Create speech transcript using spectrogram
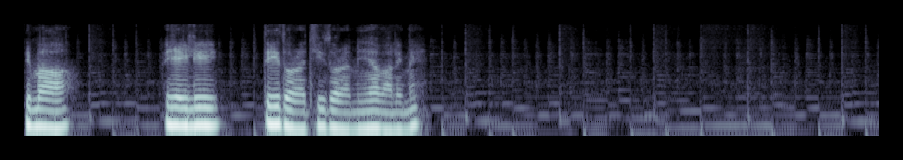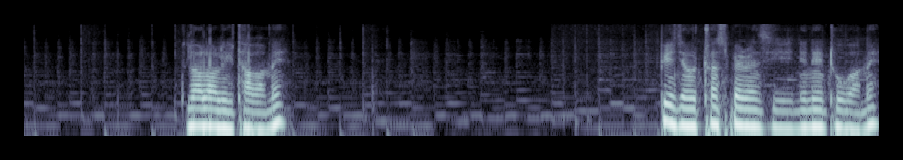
ဒီမှာအရေးလေးသေးတော်တာကြီးတော်တာမြင်ရပါလိမ့်မယ်ဒီလောက်လောက်လေးထားပါမယ်ပြီးရင်ကျွန်တော် transparency နည်းနည်းထိုးပါမယ်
